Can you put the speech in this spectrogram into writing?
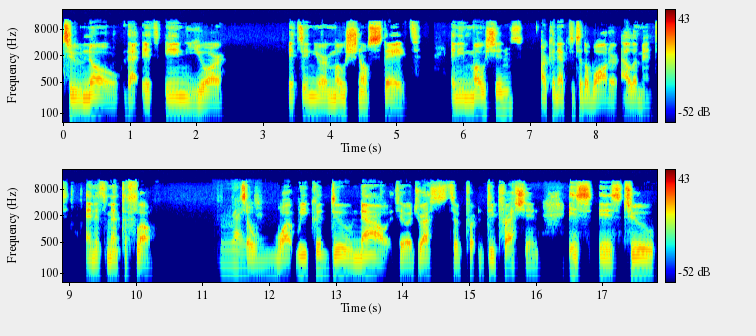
to know that it's in your it's in your emotional state. And emotions are connected to the water element and it's meant to flow Right. So what we could do now to address to pr- depression is is to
